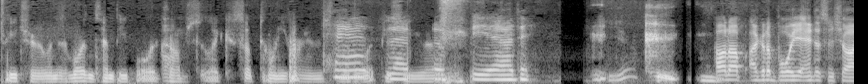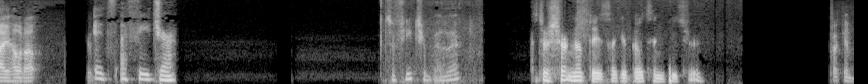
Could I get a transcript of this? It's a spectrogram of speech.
feature when there's more than ten people, it drops to like sub twenty frames. no what PC you have. Yeah. Hold up, I got a boy Anderson shy. Hold up. It's a feature. It's a feature, brother. brother. 'Cause There's certain updates like a built-in feature. Fucking.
